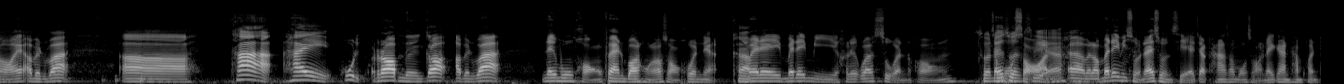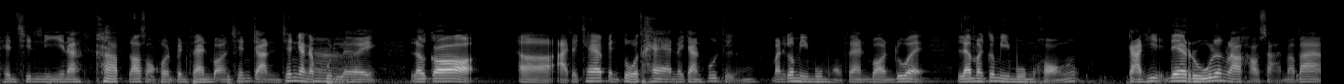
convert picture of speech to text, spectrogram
น้อยเอาเป็นว่าอ่าถ้าให้พูดอีกรอบนึงก็เอาเป็นว่า ในมุมของแฟนบอลของเราสองคนเนี่ยครับไม่ได้ไม่ได้มีเขาเรียกว่าส่วนของส่วนได้ส่วนสโมเสีรยเออเราไม่ได้มีส่วนได้ส่วนเสียจากทางสโมสรในการทำคอนเทนต์ชิ้นนี้นะครับเราสองคนเป็นแฟนบอลเช่นกัน เช่นกันกับอ่าคุณเลย แล้วก็เอ่ออาจจะแค่เป็นตัวแทนในการพูดถึง มันก็มีมุมของแฟนบอลด้วย แล้วมันก็มีมุมของการที่ได้รู้เรื่องราวข่าวสารมาบ้าง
